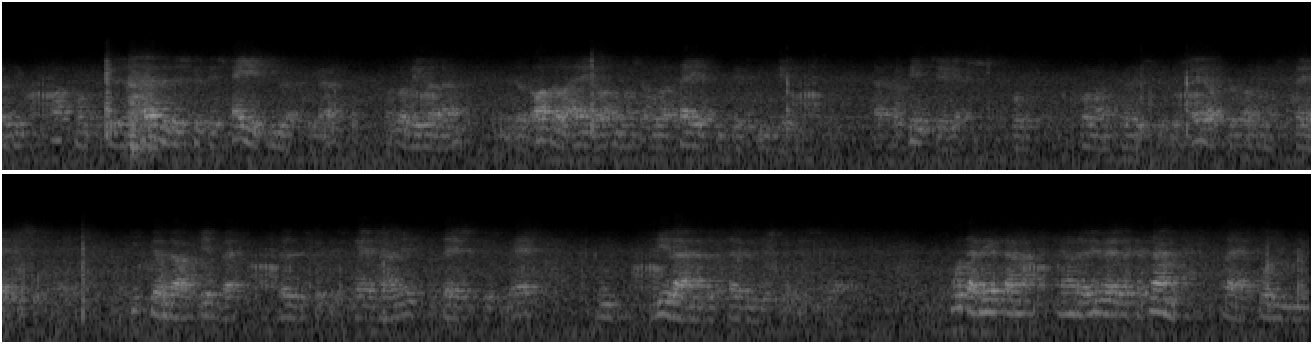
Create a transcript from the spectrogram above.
pedig azt mondta, hogy a szerződéskötés helyét illetően az a vélelem, hogy az azzal a hely azonos, ahol a teljesítés ügyét. Tehát a kétséges, van a szerződéskötés helye, akkor azonos a teljesítés helye. Itt jön be a képbe a szerződéskötés hely mellé, a teljesítési hely, mint vélelmezett szerződéskötési hely. Modern értelme, de véve ezeket nem lehet politikai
